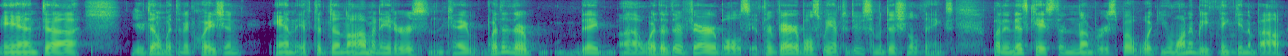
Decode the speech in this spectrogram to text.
and uh, you're dealing with an equation, and if the denominators, okay, whether they're they uh, whether they're variables, if they're variables, we have to do some additional things. But in this case, they're numbers. But what you want to be thinking about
